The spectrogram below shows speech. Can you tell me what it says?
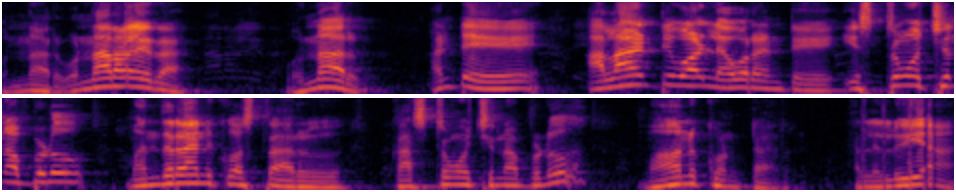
ఉన్నారు. ఉన్నారా లేదా? ఉన్నారు. అంటే అలాంటి వాళ్ళు ఎవరంటే ఇష్టం వచ్చినప్పుడు మందిరానికి వస్తారు కష్టం వచ్చినప్పుడు మానుకుంటారు. హల్లెలూయా.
